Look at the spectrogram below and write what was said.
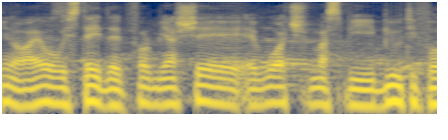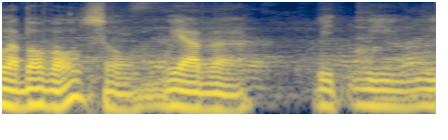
you know, I always state that for Bianchet, a watch must be beautiful above all. So we have, uh, we, we, we,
